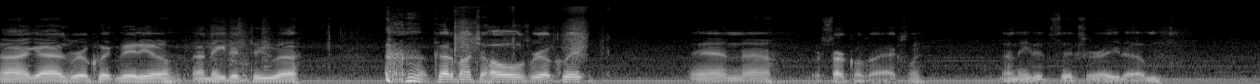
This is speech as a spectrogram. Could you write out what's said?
Alright guys, real quick video. I needed to uh, cut a bunch of holes real quick. And, uh, or circles actually. I needed six or eight of them.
